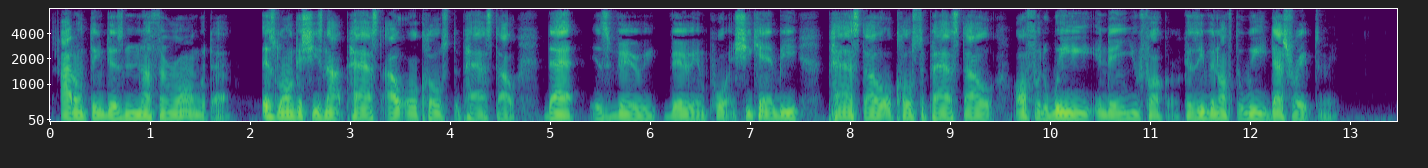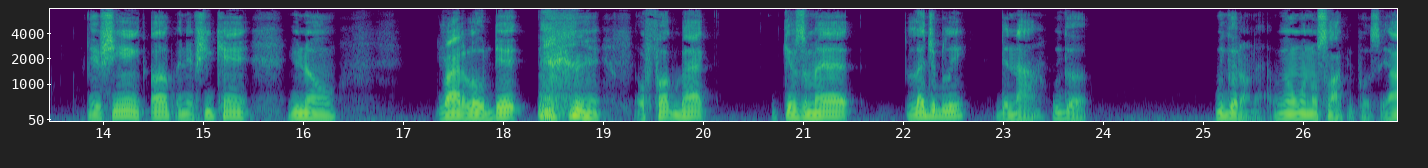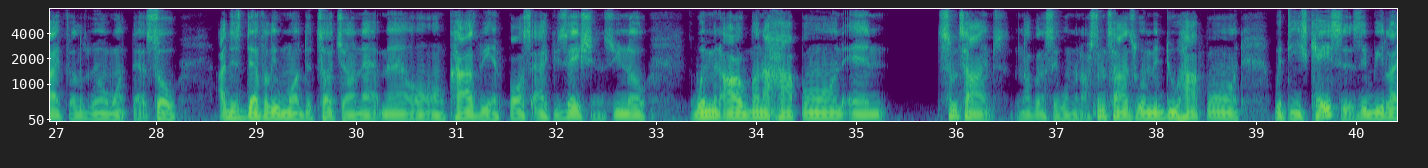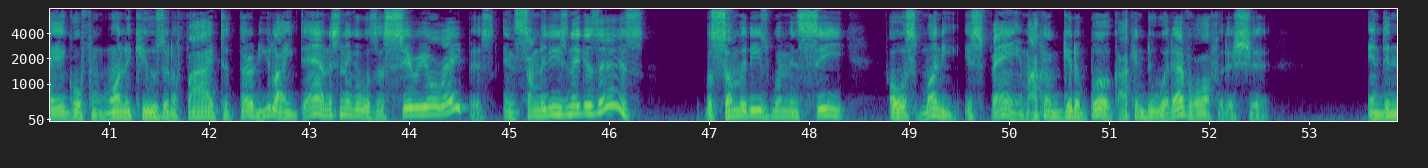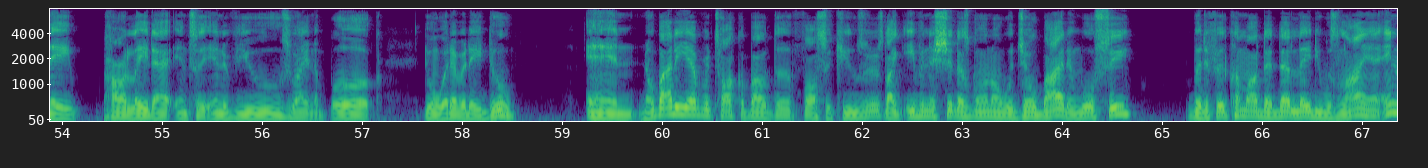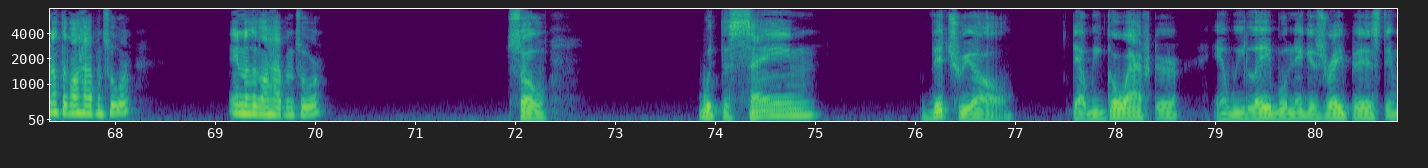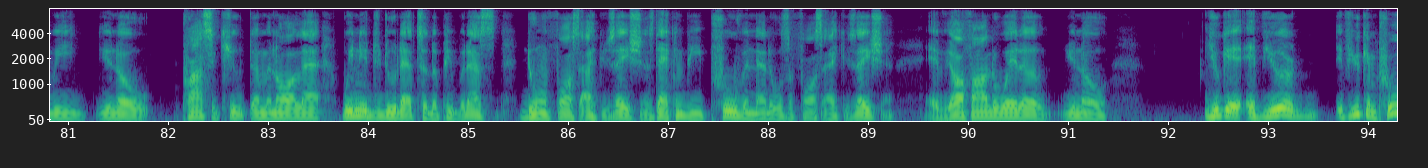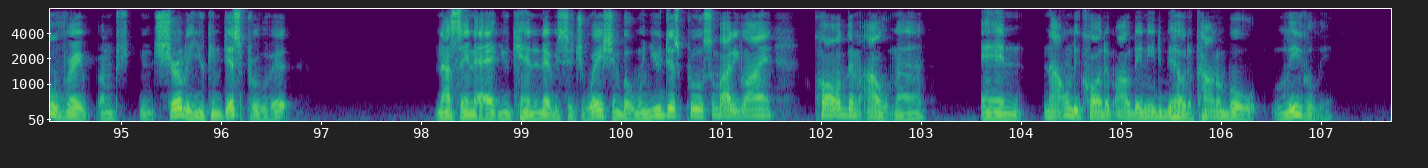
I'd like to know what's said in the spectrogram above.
I don't think there's nothing wrong with that. As long as she's not passed out or close to passed out. That is very, very important. She can't be passed out or close to passed out off of the weed and then you fuck her. Because even off the weed, that's rape to me. If she ain't up and if she can't, you know, ride a little dick or fuck back, give some head legibly, then nah, we good. We good on that. We don't want no sloppy pussy. All right, fellas, we don't want that. So I just definitely wanted to touch on that, man, on, on Cosby and false accusations. You know, women are gonna hop on and sometimes I'm not gonna say women are. Sometimes women do hop on with these cases. It'd be like it go from one accuser to five to thirty. You like, damn, this nigga was a serial rapist, and some of these niggas is. But some of these women see, oh, it's money, it's fame. I can get a book, I can do whatever off of this shit, and then they parlay that into interviews, writing a book, doing whatever they do. And nobody ever talk about the false accusers. Like even the shit that's going on with Joe Biden, we'll see but if it come out that that lady was lying, ain't nothing gonna happen to her. Ain't nothing gonna happen to her. So, with the same vitriol that we go after and we label niggas rapists and we, you know, prosecute them and all that, we need to do that to the people that's doing false accusations. That can be proven that it was a false accusation. If y'all found a way to, you know, you get if you're if you can prove rape, I'm surely you can disprove it. Not saying that you can in every situation, but when you disprove somebody lying, call them out, man. And not only call them out, they need to be held accountable legally.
